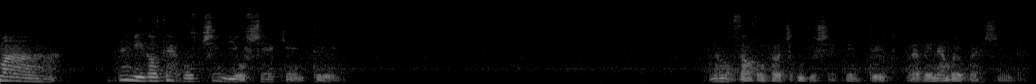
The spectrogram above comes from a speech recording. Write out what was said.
Már! Nem igaz, nem volt semmi jogserkentő. Nem használhatom fel csak úgy jogserkentőt, mert én nem vagyok versenyben.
